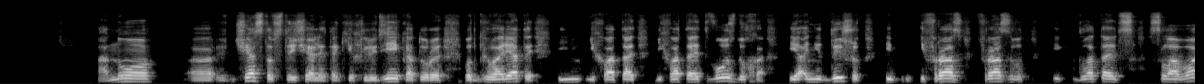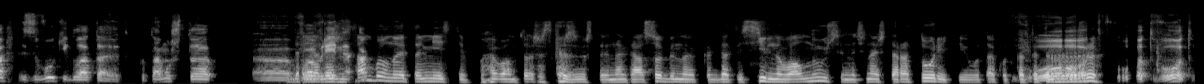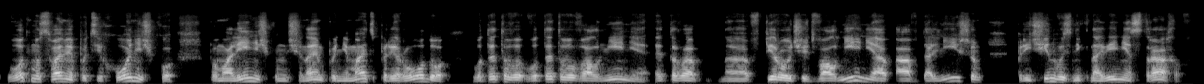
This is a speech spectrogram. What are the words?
оно э, часто встречали таких людей, которые вот говорят, и не хватает, не хватает воздуха, и они дышат, и, и фраз, фразы вот и глотают слова, звуки глотают, потому что да, во я время... Даже сам был на этом месте, вам тоже скажу, что иногда, особенно когда ты сильно волнуешься, начинаешь тараторить и вот так вот как-то... Вот, вот, вот, вот мы с вами потихонечку, помаленечку начинаем понимать природу вот этого, вот этого волнения, этого, э, в первую очередь, волнения, а в дальнейшем причин возникновения страхов.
